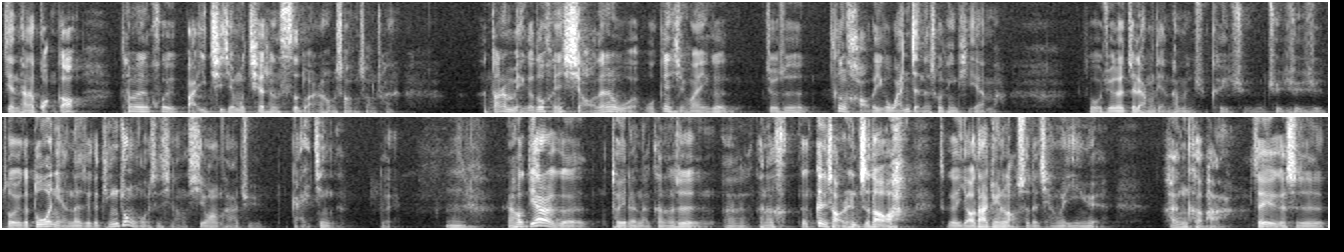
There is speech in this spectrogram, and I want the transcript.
电台的广告，他们会把一期节目切成四段，然后上上传。当然每个都很小，但是我我更喜欢一个就是更好的一个完整的收听体验吧。就我觉得这两点他们去可以去去去去作为一个多年的这个听众，我是想希望他去改进的。对，嗯。然后第二个推的呢，可能是呃，可能更更少人知道啊，这个姚大军老师的前卫音乐很可怕。这个是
